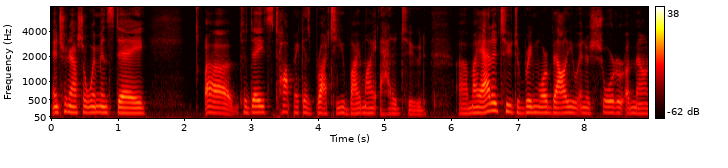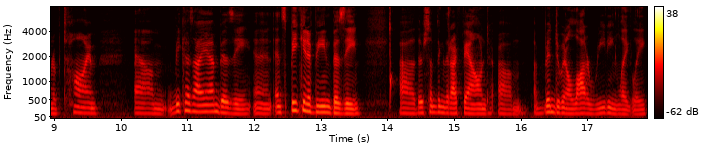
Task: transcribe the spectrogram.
International Women's Day. Uh, today's topic is brought to you by my attitude. Uh, my attitude to bring more value in a shorter amount of time um, because I am busy. And, and speaking of being busy, uh, there's something that I found. Um, I've been doing a lot of reading lately,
